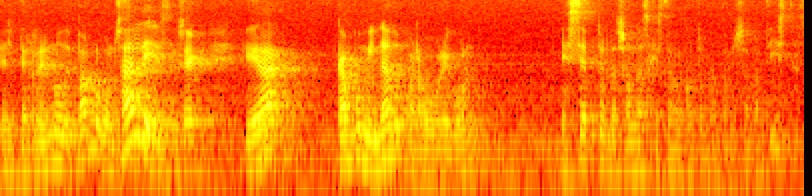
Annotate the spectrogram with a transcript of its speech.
el terreno de Pablo González, o sea, que era campo minado para Obregón, excepto en las zonas que estaban controlando los zapatistas.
